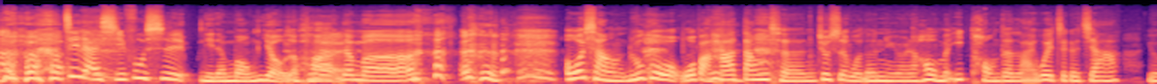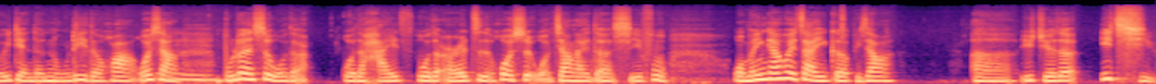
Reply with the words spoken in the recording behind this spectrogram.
既然媳妇是你的盟友的话，那么 我想，如果我把她当成就是我的女儿，然后我们一同的来为这个家有一点的努力的话，我想，不论是我的我的孩子、我的儿子，或是我将来的媳妇，我们应该会在一个比较呃，就觉得一起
